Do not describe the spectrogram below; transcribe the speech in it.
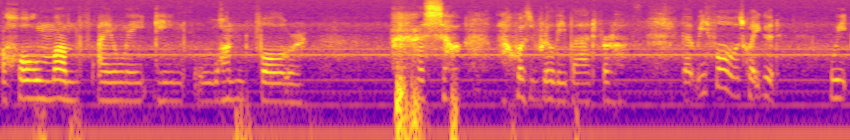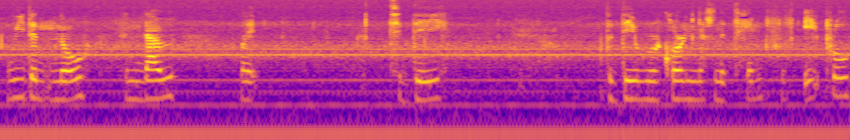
a whole month I only gained one follower, so that was really bad for us. But we thought it was quite good we we didn't know and now like today the day we're recording this on the 10th of April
